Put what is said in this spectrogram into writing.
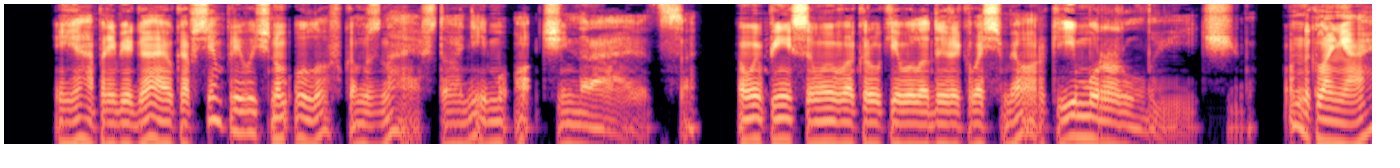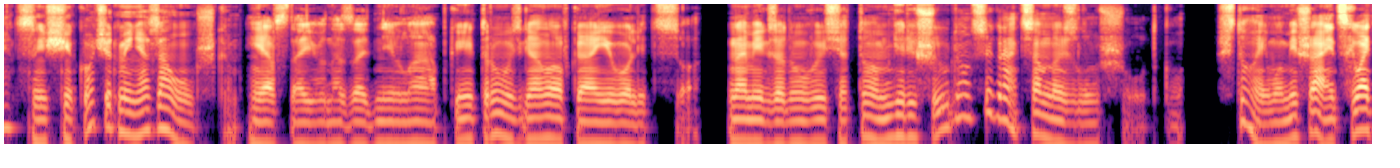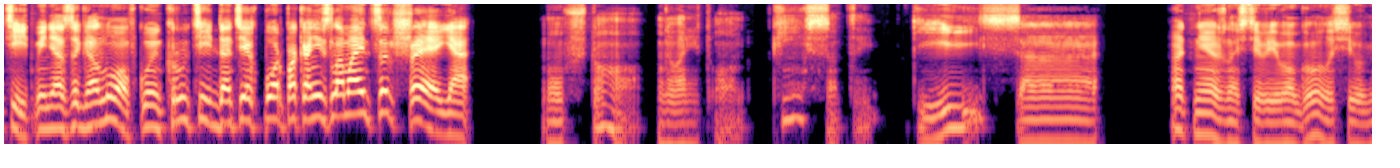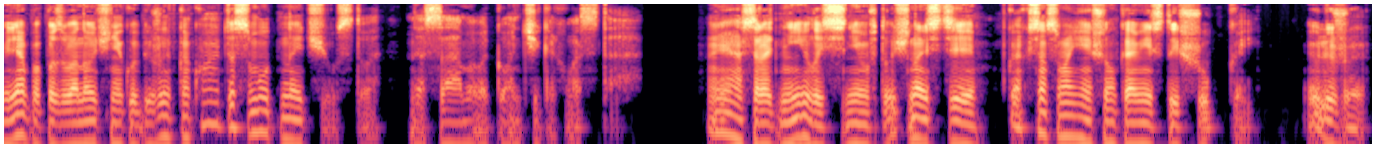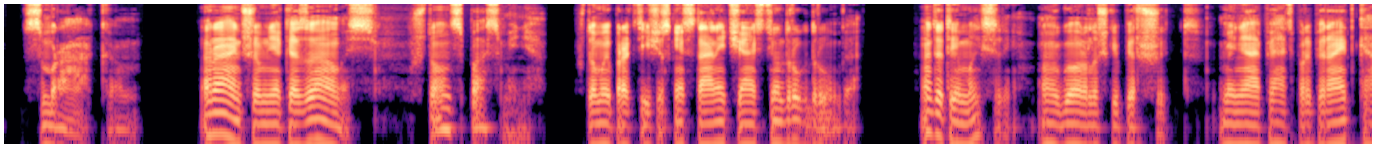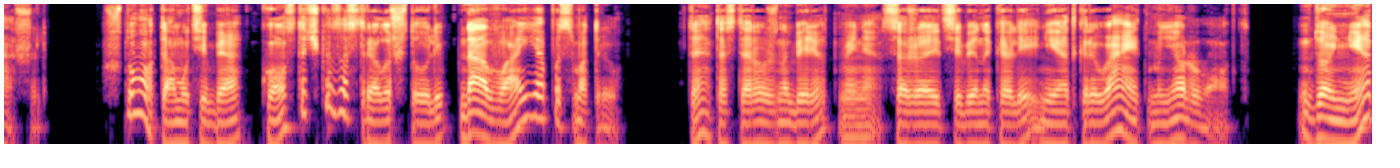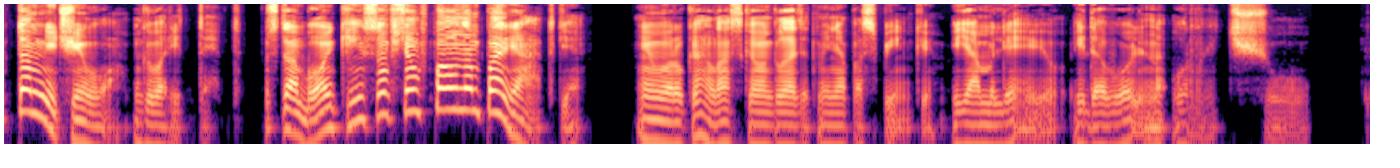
Я прибегаю ко всем привычным уловкам, зная, что они ему очень нравятся. Выписываю вокруг его лодыжек восьмерки и мурлычу. Он наклоняется и щекочет меня за ушком. Я встаю на задние лапки и трусь головкой о его лицо. На миг задумываюсь о том, не решил ли он сыграть со мной злую шутку. Что ему мешает схватить меня за головку и крутить до тех пор, пока не сломается шея? «Ну что?» — говорит он. «Киса ты, киса!» От нежности в его голосе у меня по позвоночнику бежит какое-то смутное чувство до самого кончика хвоста. Я сроднилась с ним в точности, как со своей шелковистой шубкой или же с мраком. Раньше мне казалось, что он спас меня, что мы практически стали частью друг друга. От этой мысли в горлышке першит, меня опять пропирает кашель. «Что там у тебя? Косточка застряла, что ли? Давай я посмотрю». Тед осторожно берет меня, сажает себе на колени и открывает мне рот. «Да нет там ничего», — говорит Тед. «С тобой, киса, все в полном порядке». Его рука ласково гладит меня по спинке. Я млею и довольно урчу.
